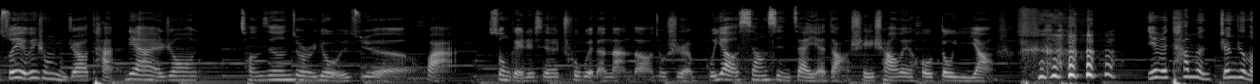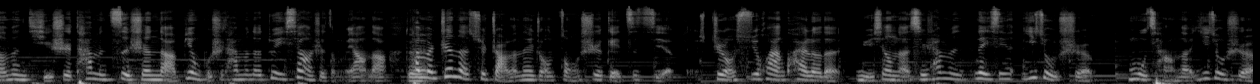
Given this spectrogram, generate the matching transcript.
所以为什么你知道谈恋爱中，曾经就是有一句话送给这些出轨的男的，就是不要相信在野党，谁上位后都一样。因为他们真正的问题是他们自身的，并不是他们的对象是怎么样的。他们真的去找了那种总是给自己这种虚幻快乐的女性呢？其实他们内心依旧是慕强的，依旧是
